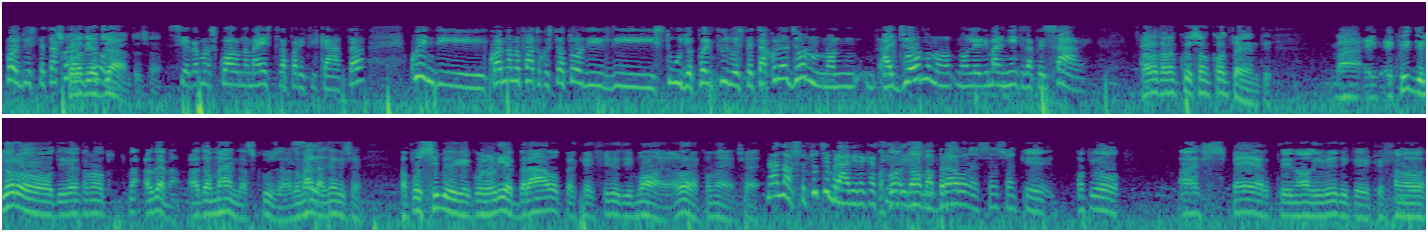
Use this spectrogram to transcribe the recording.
Poi due spettacoli Scuola viaggiante, cioè. Sì, abbiamo una scuola, una maestra parificata, quindi quando hanno fatto questi otto ore di, di studio, poi in più due spettacoli al giorno, non, al giorno non, non le rimane niente da pensare. Sono tranquilli, sono contenti. Ma e, e quindi loro diventano. Ma vabbè, ma la domanda, scusa, la domanda Sì. dice, ma possibile che quello lì è bravo perché è il figlio di Moira? Allora com'è? Cioè, No, no, sono tutti bravi i ma ragazzini co- del no, ma bravo nel senso anche proprio ah, esperti, no? Li vedi che, che fanno.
